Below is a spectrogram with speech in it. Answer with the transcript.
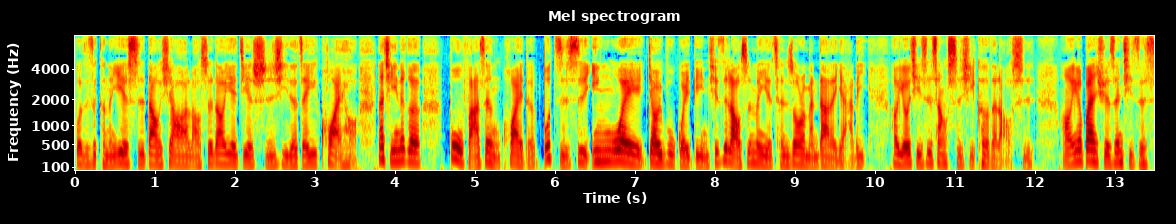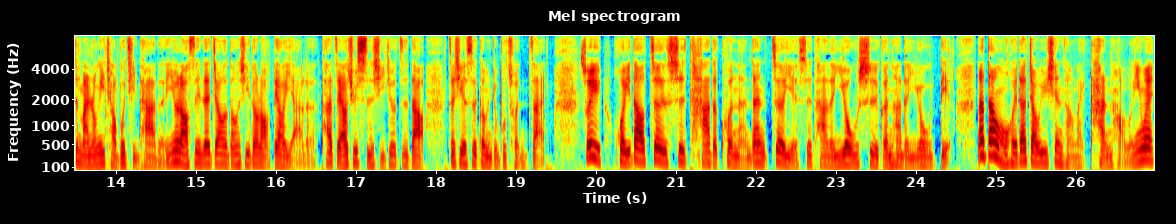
或者是可能业师到校啊，老师到业界实习的这一块哈。那其实那个步伐是很快。的不只是因为教育部规定，其实老师们也承受了蛮大的压力，好，尤其是上实习课的老师，好，因为不然学生其实是蛮容易瞧不起他的，因为老师你在教的东西都老掉牙了，他只要去实习就知道这些事根本就不存在，所以回到这是他的困难，但这也是他的优势跟他的优点。那当我们回到教育现场来看好了，因为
